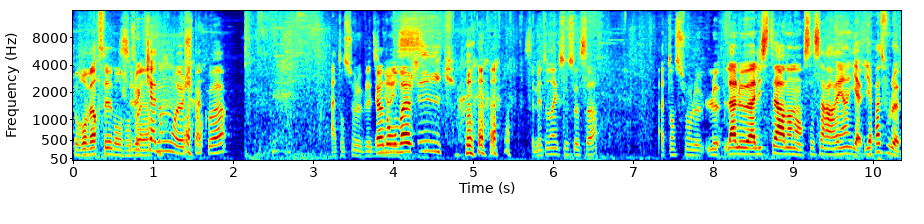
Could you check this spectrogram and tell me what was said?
Reversé dans c'est le rien. canon, euh, je sais pas quoi. Attention, le Vladimir. Canon magique Ça m'étonnerait que ce soit ça. Attention, le, le- là le Alistar, non, non, ça sert à rien. Il y a, y a pas de full-up.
